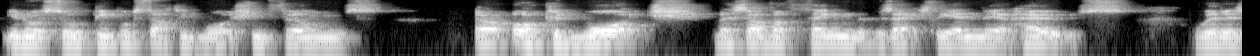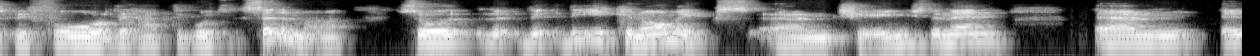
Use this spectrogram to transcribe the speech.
you know, so people started watching films or, or could watch this other thing that was actually in their house, whereas before they had to go to the cinema. So the, the, the economics um, changed. And then um, in,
